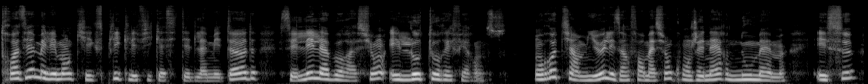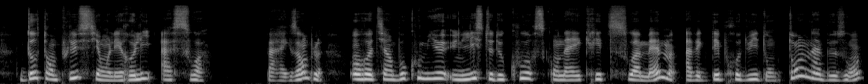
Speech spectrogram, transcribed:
Troisième élément qui explique l'efficacité de la méthode, c'est l'élaboration et l'autoréférence. On retient mieux les informations qu'on génère nous-mêmes, et ce, d'autant plus si on les relie à soi, par exemple, on retient beaucoup mieux une liste de courses qu'on a écrite soi-même avec des produits dont on a besoin,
